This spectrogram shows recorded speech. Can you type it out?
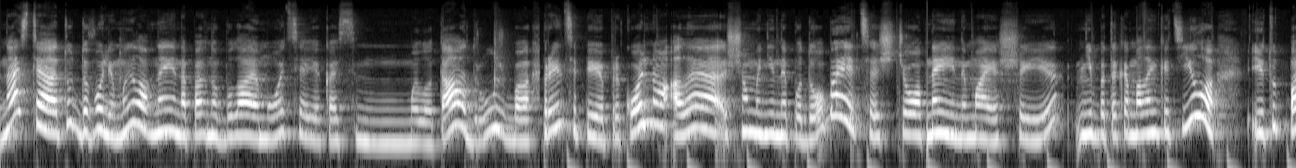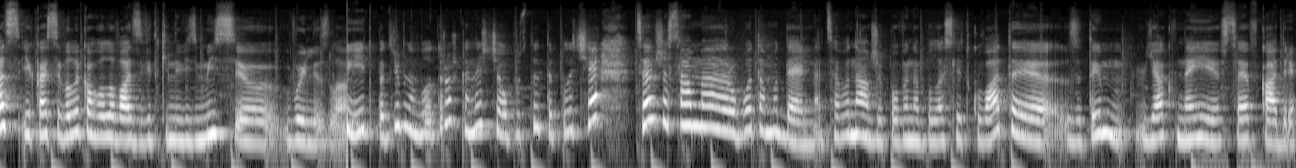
Настя тут доволі мила. В неї напевно була емоція, якась милота, дружба. В принципі, прикольно, але що мені не подобається, що в неї немає шиї, ніби таке маленьке тіло, і тут пас якась велика голова, звідки не візьмись, е, вилізла. Їй потрібно було трошки нижче опустити плече. Це вже саме робота модельна. Це вона вже повинна була слідкувати за тим, як в неї все в кадрі.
